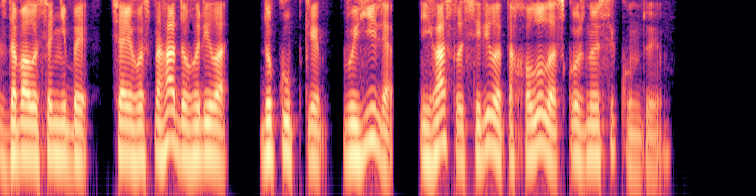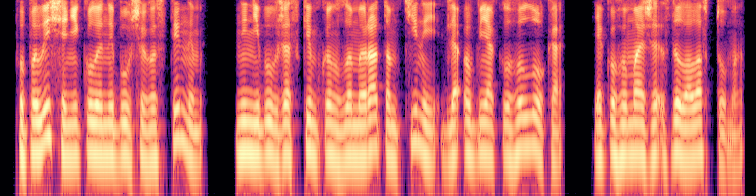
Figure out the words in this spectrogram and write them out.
Здавалося, ніби вся його снага догоріла до кубки вугілля і гасла, сіріла та холола з кожною секундою. Попелище, ніколи не бувши гостинним, нині був жаским конгломератом тіней для обм'яклого лока, якого майже здолала втома.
